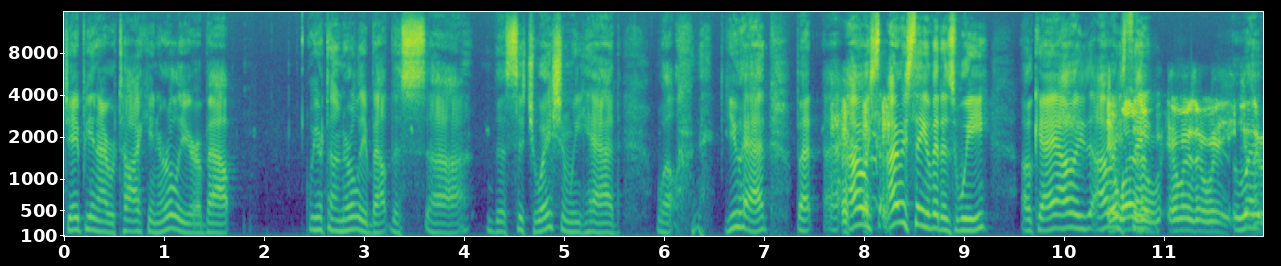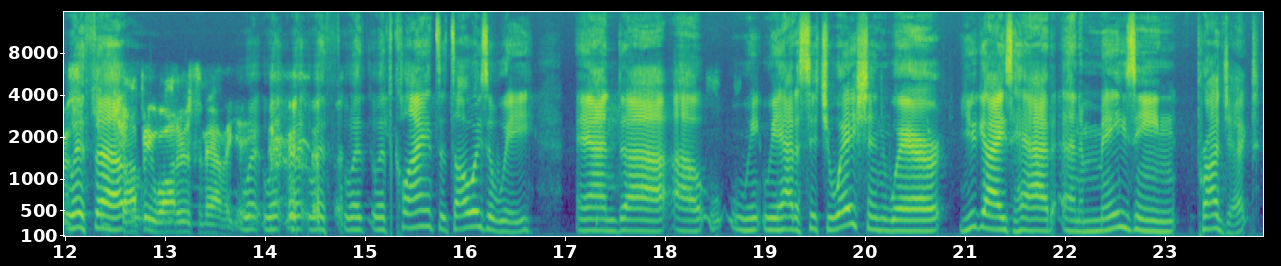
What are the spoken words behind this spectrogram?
JP and I were talking earlier about we were talking earlier about this uh, the situation we had. Well, you had, but I always I always think of it as we. Okay, I always, I always it was think, a it was a week with, with uh, choppy waters to navigate. With with, with, with, with clients, it's always a we, and uh, uh, we we had a situation where you guys had an amazing project.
